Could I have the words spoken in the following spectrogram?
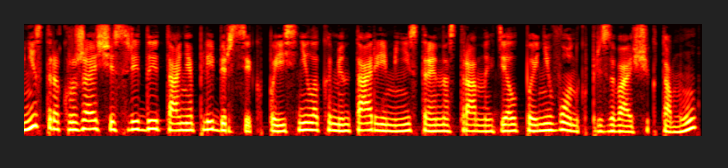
Министр окружающей среды Таня Плиберсик пояснила комментарии министра иностранных дел Пенни Вонг, призывающий к тому,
